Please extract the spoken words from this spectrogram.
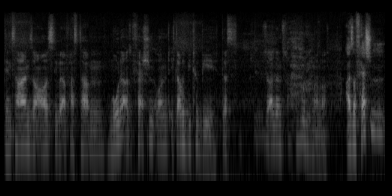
den Zahlen so aus, die wir erfasst haben, Mode, also Fashion und ich glaube B2B. Das sah ganz mutig mal aus. Also Fashion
